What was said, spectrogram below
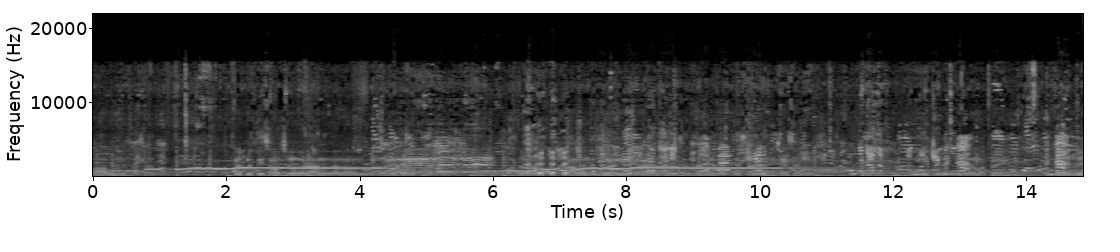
బాగుంది ప్రసాదం. ఇక్కడ ప్రతి సంవత్సరం కూడా అన్నదానం అలాగే జరుగుతుంది సో మా వంతు కూడా. నేను ఇక్కడ అయితే సహాయం చేశాను. నేను ఇచ్చేది మొత్తమే అయితే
